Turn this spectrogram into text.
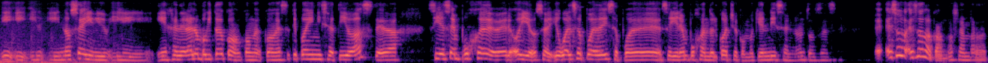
y, y, no sé, y, en general un poquito con, con, con este tipo de iniciativas te da sí ese empuje de ver, oye, o sea, igual se puede y se puede seguir empujando el coche, como quien dice, ¿no? Entonces, e, eso, eso es bacán, o sea, en verdad.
